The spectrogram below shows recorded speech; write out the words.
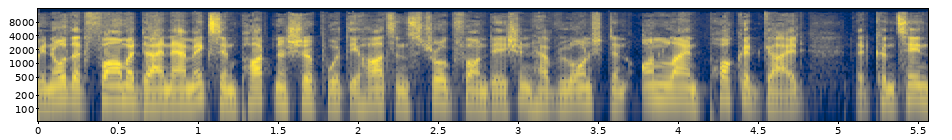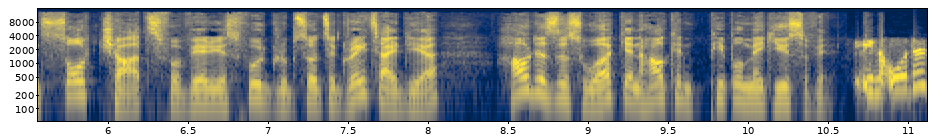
We know that Pharma Dynamics, in partnership with the Heart and Stroke Foundation, have launched an online pocket guide that contains salt charts for various food groups. So it's a great idea. How does this work and how can people make use of it? In order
